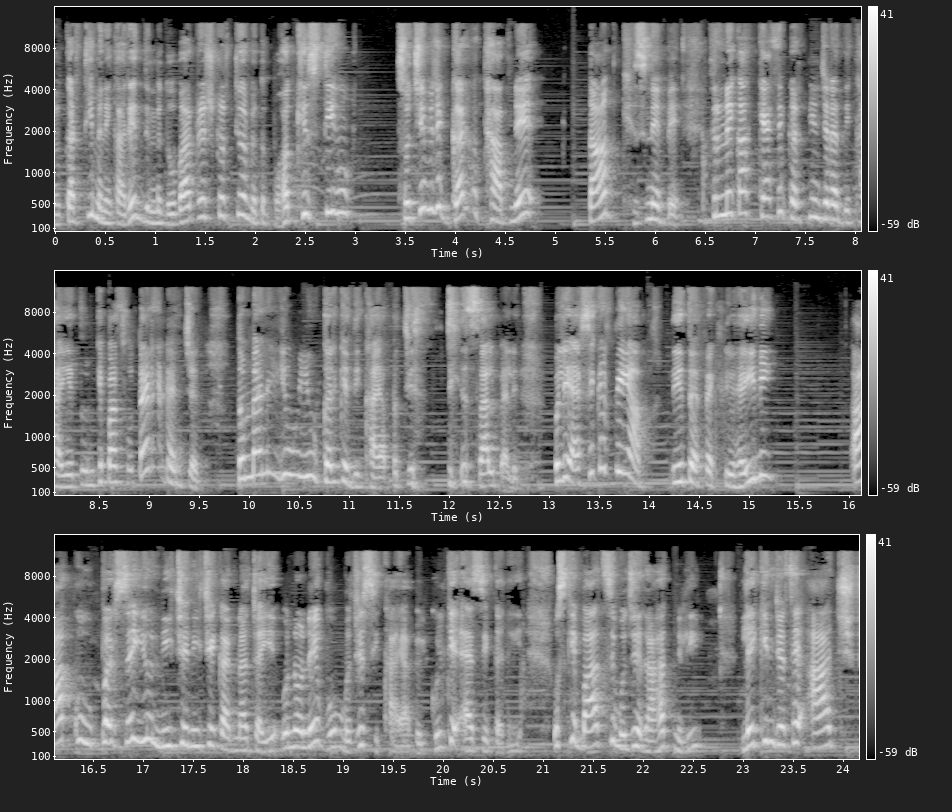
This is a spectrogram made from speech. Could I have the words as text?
करती मैंने कहा, अरे, दिन में दो बार ब्रश करती हूँ मैं तो बहुत खिसती हूँ। सोचिए, मुझे गर्व था अपने दांत खिसने पे। फिर उन्होंने कहा, कैसे करती हैं, जरा दिखाइए। तो उनके पास होता है ना टेंशन तो मैंने यूँ यूँ करके दिखाया पच्चीस, तीस साल पहले। बोली, ऐसे करती हैं आप? ये तो इफ़ेक्टिव है ही नहीं। आपको ऊपर से यूँ नीचे नीचे करना चाहिए। उन्होंने वो मुझे सिखाया, बिल्कुल कि ऐसे करिए। उसके बाद से मुझे राहत मिली, लेकिन जैसे आज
